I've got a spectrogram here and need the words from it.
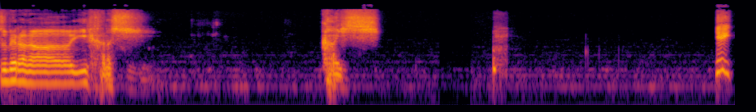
滑らない話。開始。イェイ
